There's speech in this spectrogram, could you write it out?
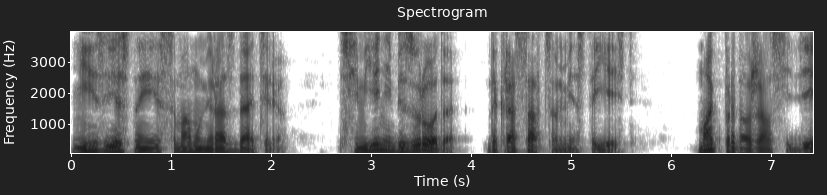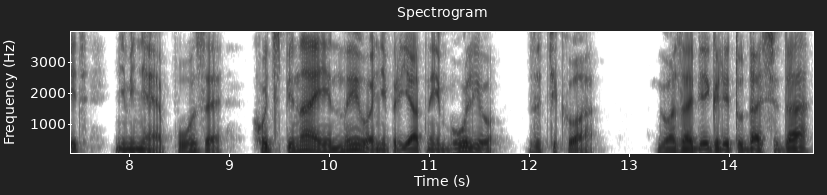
Неизвестно и самому мироздателю. В семье не без урода, да красавцам место есть. Маг продолжал сидеть, не меняя позы, хоть спина и ныла неприятной болью, затекла. Глаза бегали туда-сюда,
